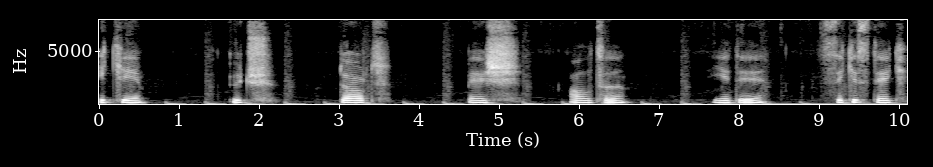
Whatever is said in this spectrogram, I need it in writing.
2 3 4 5 6 7 8 tek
